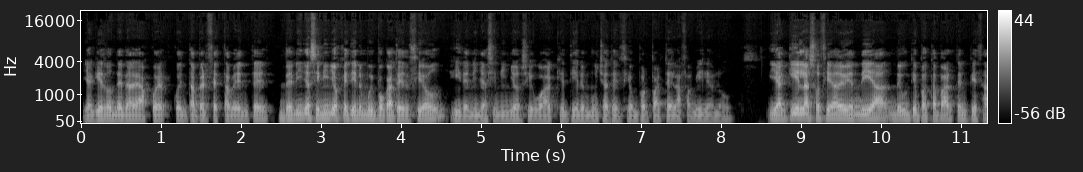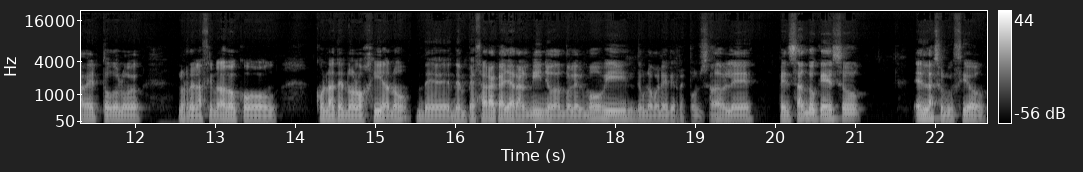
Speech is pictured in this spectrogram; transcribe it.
Y aquí es donde te das cuenta perfectamente de niñas y niños que tienen muy poca atención y de niñas y niños igual que tienen mucha atención por parte de la familia, ¿no? Y aquí en la sociedad de hoy en día, de un tiempo a esta parte, empieza a ver todo lo, relacionado con, la tecnología, ¿no? De, empezar a callar al niño dándole el móvil de una manera irresponsable, pensando que eso es la solución.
